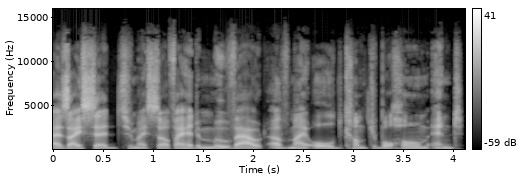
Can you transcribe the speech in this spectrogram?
as I said to myself, I had to move out of my old comfortable home and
